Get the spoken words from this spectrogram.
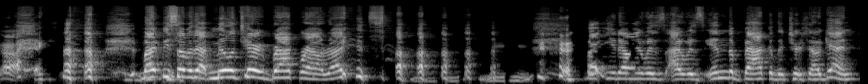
Might be some of that military background, right? so, mm-hmm. but you know, I was I was in the back of the church. Now again,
